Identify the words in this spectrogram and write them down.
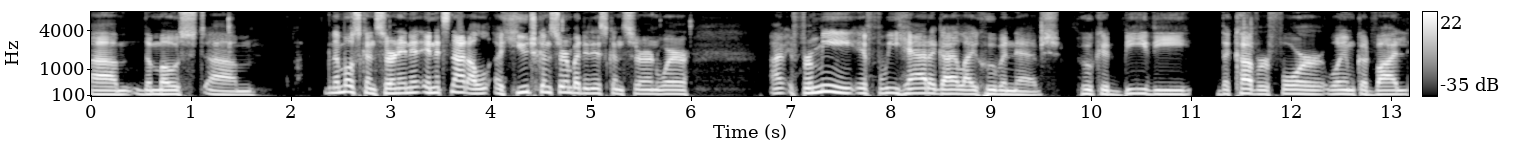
um, the most. Um, the most concern, and, it, and it's not a, a, huge concern, but it is concern where, I, for me, if we had a guy like Ruben Neves who could be the the cover for William Carvalho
